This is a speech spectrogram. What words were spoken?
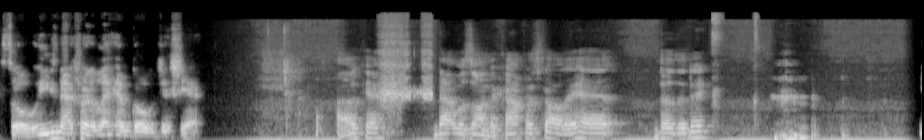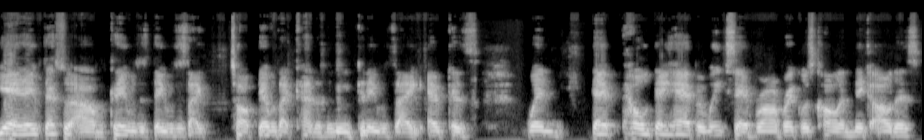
So he's not trying to let him go just yet. Okay, that was on the conference call they had the other day. Yeah, they, that's what um, they was just, they was just like talk. That was like kind of the news. They was like because when that whole thing happened, when he said Bron Breakker was calling Nick Aldis,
